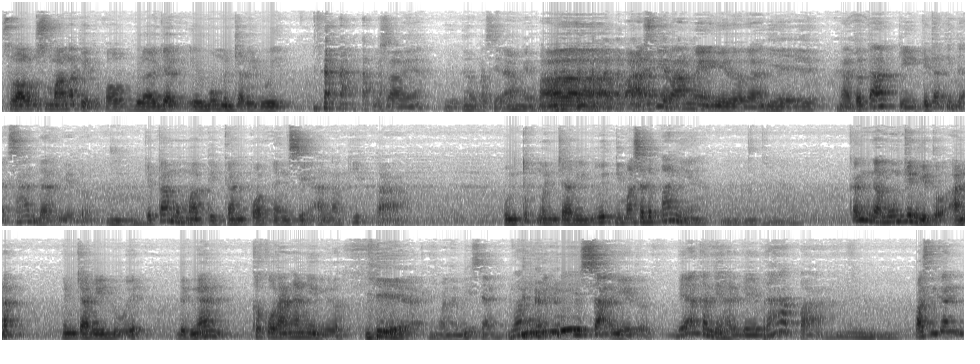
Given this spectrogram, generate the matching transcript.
selalu semangat gitu kalau belajar ilmu mencari duit, misalnya. Itu pasti rame. Ah, pasti rame gitu kan. Iya. iya. Nah, tetapi kita tidak sadar gitu. Hmm. Kita mematikan potensi anak kita untuk mencari duit di masa depannya. Kan nggak mungkin gitu, anak mencari duit dengan kekurangannya gitu. Iya. Mana bisa? Nggak mungkin bisa gitu. Dia akan dihargai berapa? Pasti kan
